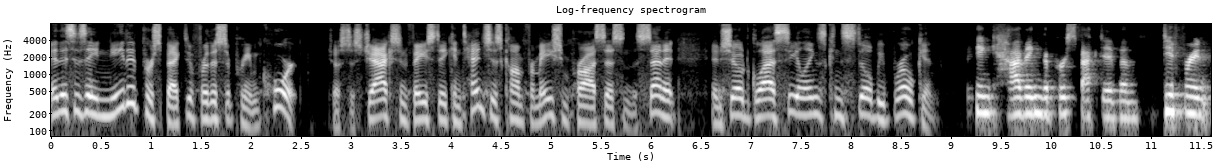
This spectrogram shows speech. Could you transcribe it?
and this is a needed perspective for the Supreme Court. Justice Jackson faced a contentious confirmation process in the Senate and showed glass ceilings can still be broken. I think having the perspective of different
